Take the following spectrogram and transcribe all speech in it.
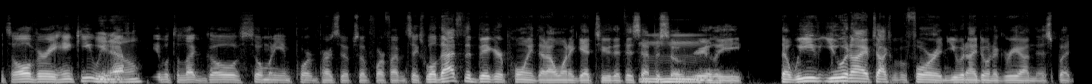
It's all very hanky. We You have know? to be able to let go of so many important parts of episode four, five, and six. Well, that's the bigger point that I want to get to. That this episode Mhm. really that we, you and I have talked about before, and you and I don't agree on this. But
